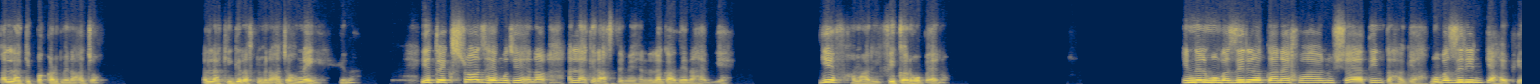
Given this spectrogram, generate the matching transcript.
اللہ کی پکڑ میں نہ آ جاؤ اللہ کی گرفت میں نہ آ جاؤ نہیں ہے نا۔ یہ تو ایکسٹراز ہے، مجھے ہے نا اللہ کے راستے میں ہے نا لگا دینا ہے۔ یہ یہ ہماری فکر ہو بہنوں۔ ان المبذر کا نا اخوان الشیاطین کہا گیا۔ مبذرین کیا ہے پھر؟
